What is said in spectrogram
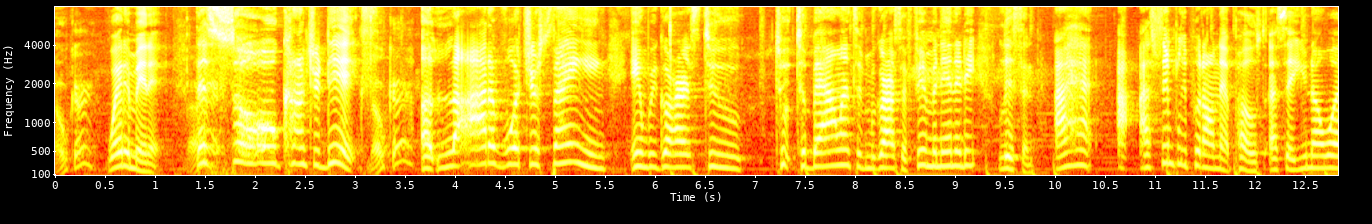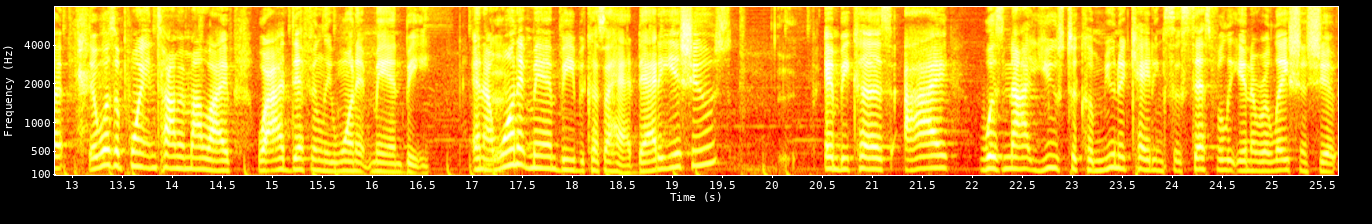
Okay. Wait a minute. That so contradicts Okay. a lot of what you're saying in regards to, to to balance, in regards to femininity. Listen, I had I, I simply put on that post. I said, you know what? There was a point in time in my life where I definitely wanted man B, and I wanted man B because I had daddy issues, and because I was not used to communicating successfully in a relationship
